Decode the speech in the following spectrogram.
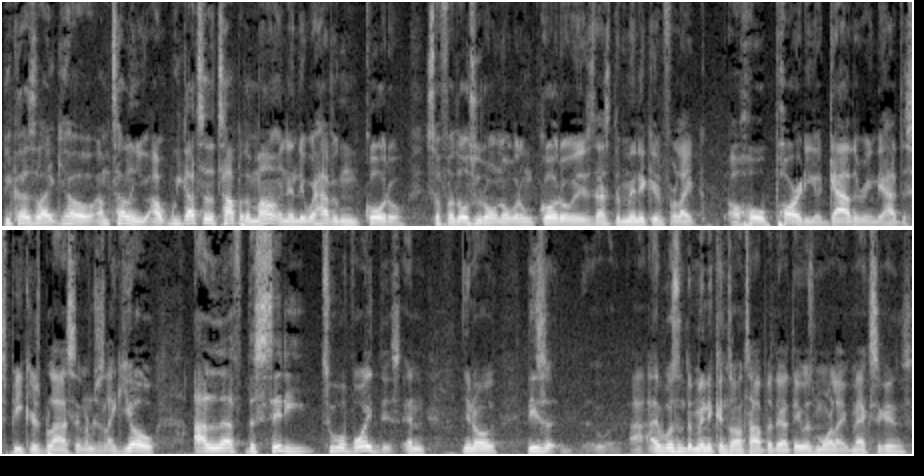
Because like yo, I'm telling you, I, we got to the top of the mountain and they were having un coro. So for those who don't know what un coro is, that's Dominican for like a whole party, a gathering. They had the speakers blasting. I'm just like, yo, I left the city to avoid this, and you know these. I, I wasn't Dominicans on top of that. They was more like Mexicans,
